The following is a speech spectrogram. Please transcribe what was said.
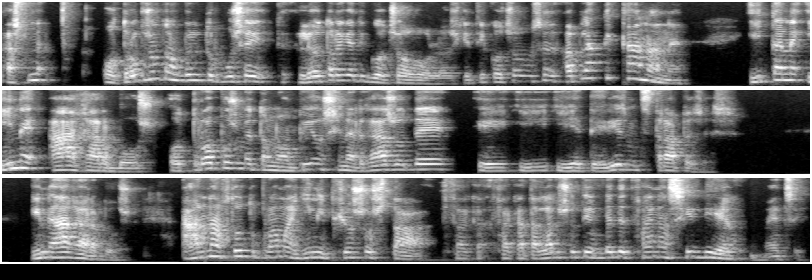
ας πούμε, ο τρόπος με τον οποίο λειτουργούσε, λέω τώρα για την Κοτσόβολος, γιατί η Κοτσόβολος, απλά τι κάνανε. ήταν, είναι άγαρμπος ο τρόπος με τον οποίο συνεργάζονται οι, οι, οι εταιρείες με τις τράπεζες. Είναι άγαρμπος. Αν αυτό το πράγμα γίνει πιο σωστά, θα, θα καταλάβεις ότι embedded finance ήδη έχουμε, έτσι.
